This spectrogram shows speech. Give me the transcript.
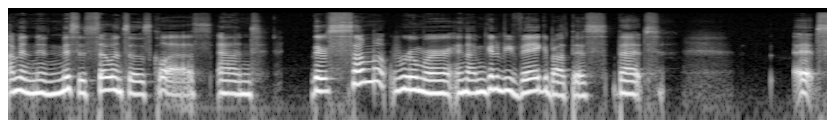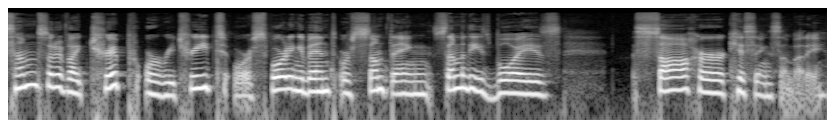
I'm in, in Mrs. So and So's class." And there's some rumor, and I'm going to be vague about this, that at some sort of like trip or retreat or sporting event or something, some of these boys saw her kissing somebody.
